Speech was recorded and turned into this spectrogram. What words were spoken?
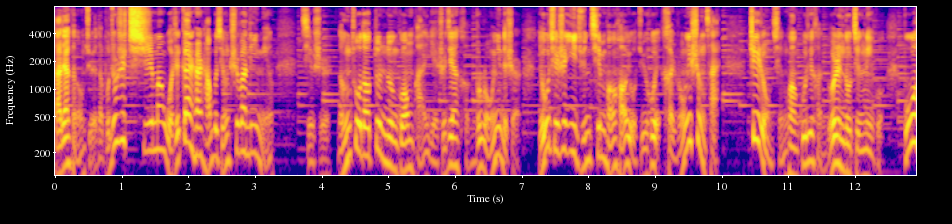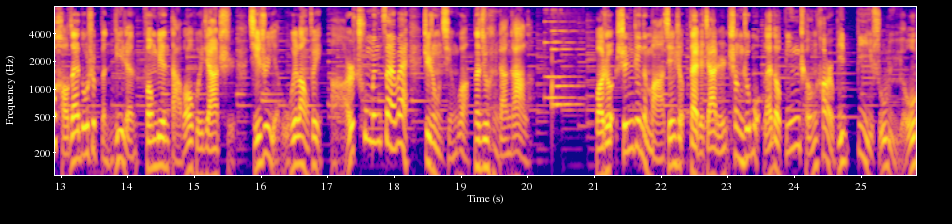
大家可能觉得不就是吃吗？我这干啥啥不行，吃饭第一名。其实能做到顿顿光盘也是件很不容易的事儿，尤其是一群亲朋好友聚会，很容易剩菜。这种情况估计很多人都经历过。不过好在都是本地人，方便打包回家吃，其实也不会浪费啊。而出门在外这种情况，那就很尴尬了。话说，深圳的马先生带着家人上周末来到冰城哈尔滨避暑旅游。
